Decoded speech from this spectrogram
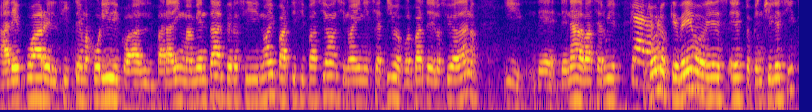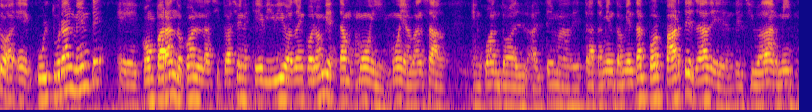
adecuar el sistema jurídico al paradigma ambiental, pero si no hay participación, si no hay iniciativa por parte de los ciudadanos, y de, nada va a servir. Yo lo que veo es esto, que en Chilecito, eh, culturalmente, eh, comparando con las situaciones que he vivido allá en Colombia, estamos muy, muy avanzados en cuanto al, al tema de tratamiento ambiental por parte ya del ciudadano mismo.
